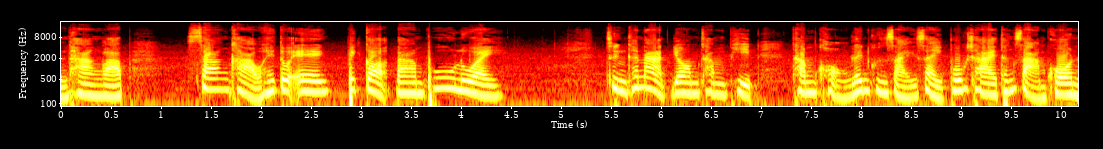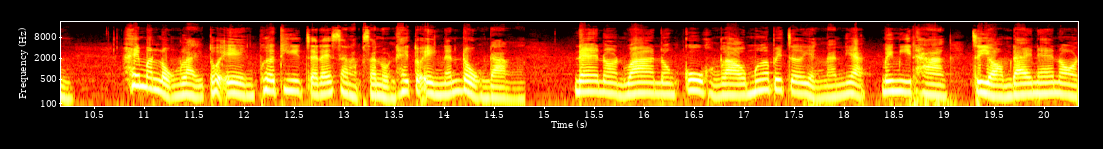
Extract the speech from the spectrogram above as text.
นทางลับ สร้างข่าวให้ตัวเองไปเกาะตามผู้รวย ถึงขนาดยอมทำผิดทำของเล่นคุณใสใส่พวกชายทั้งสามคน ให้มาหลงไหลตัวเองเพื่อที่จะได้สนับสนุนให้ตัวเองนั้นโด่งดัง แน่นอนว่าน้องกู้ของเราเมื่อไปเจออย่างนั้นเนี่ยไม่มีทางจะยอมได้แน่นอน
